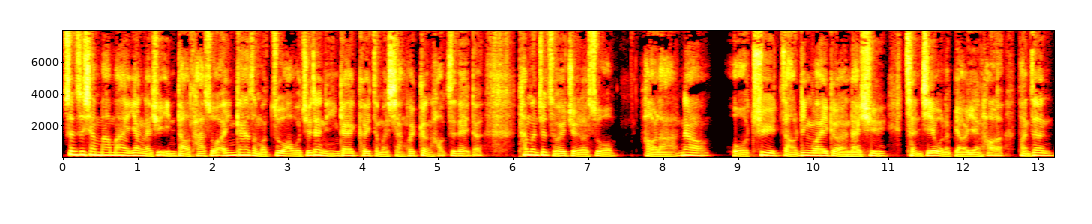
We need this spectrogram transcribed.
甚至像妈妈一样来去引导他说：“哎，应该要怎么做啊？我觉得你应该可以怎么想会更好之类的。”他们就只会觉得说：“好啦，那。”我去找另外一个人来去承接我的表演好了，反正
